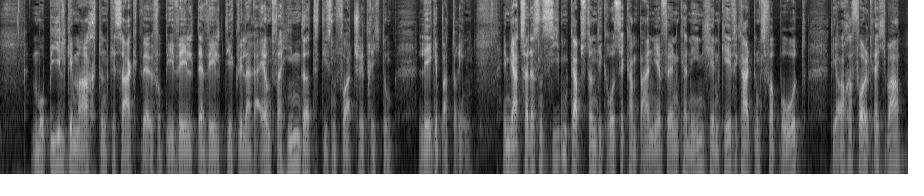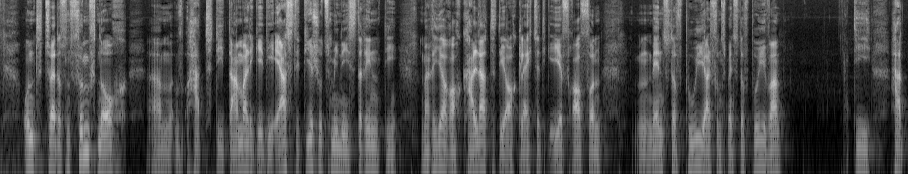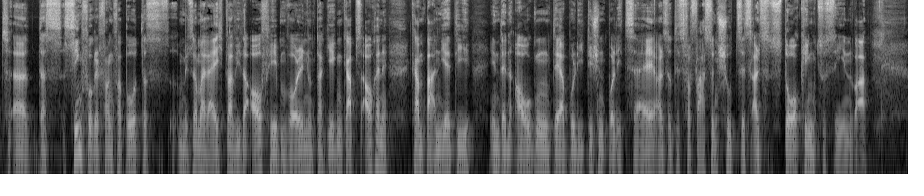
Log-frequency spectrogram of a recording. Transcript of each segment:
mobil gemacht und gesagt, wer ÖVP wählt, der wählt Tierquälerei und verhindert diesen Fortschritt Richtung Legebatterien. Im Jahr 2007 gab es dann die große Kampagne für ein Kaninchen-Käfighaltungsverbot, die auch erfolgreich war. Und 2005 noch ähm, hat die damalige, die erste Tierschutzministerin, die Maria Rauch-Kallert, die auch gleichzeitig Ehefrau von Menstorf-Pui, Alfons Menstorf-Pui war, die hat äh, das Singvogelfangverbot, das mühsam erreicht war, wieder aufheben wollen. Und dagegen gab es auch eine Kampagne, die in den Augen der politischen Polizei, also des Verfassungsschutzes, als Stalking zu sehen war.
